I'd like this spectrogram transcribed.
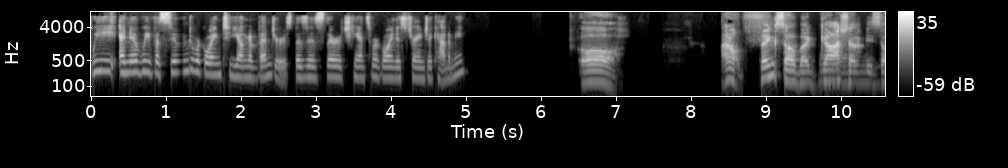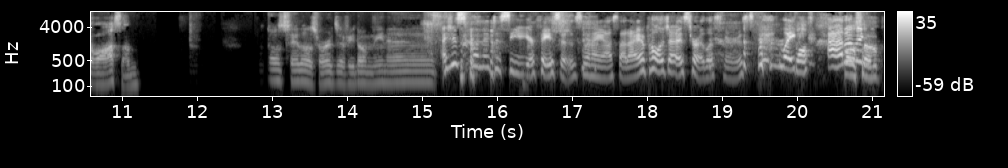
we I know we've assumed we're going to Young Avengers, but is there a chance we're going to Strange Academy? oh i don't think so but gosh that would be so awesome Don't say those words if you don't mean it. I just wanted to see your faces when I asked that. I apologize to our listeners. Like False- Adam false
